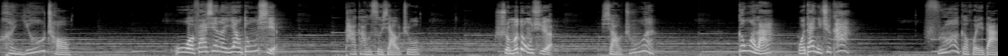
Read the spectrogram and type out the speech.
很忧愁。我发现了一样东西，他告诉小猪。什么东西？小猪问。跟我来，我带你去看。Frog 回答。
